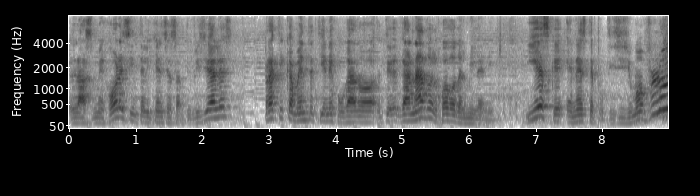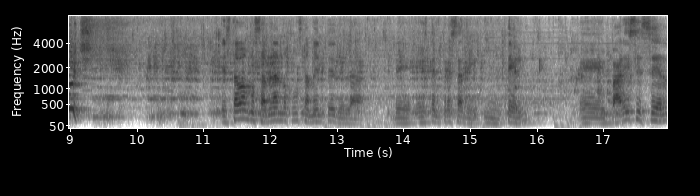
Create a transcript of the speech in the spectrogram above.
las mejores inteligencias artificiales, prácticamente tiene jugado, ganado el juego del milenio. Y es que en este putísimo fluch estábamos hablando justamente de la de esta empresa de Intel. Eh, parece ser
